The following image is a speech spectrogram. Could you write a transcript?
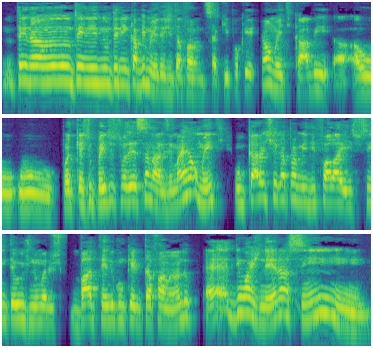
não, tem, não, não, tem, não tem nem cabimento a gente tá falando disso aqui, porque realmente cabe ao, o podcast do Pedro fazer essa análise. Mas realmente, o cara chegar para mim e falar isso sem ter os números batendo com o que ele tá falando, é de uma asneira assim,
